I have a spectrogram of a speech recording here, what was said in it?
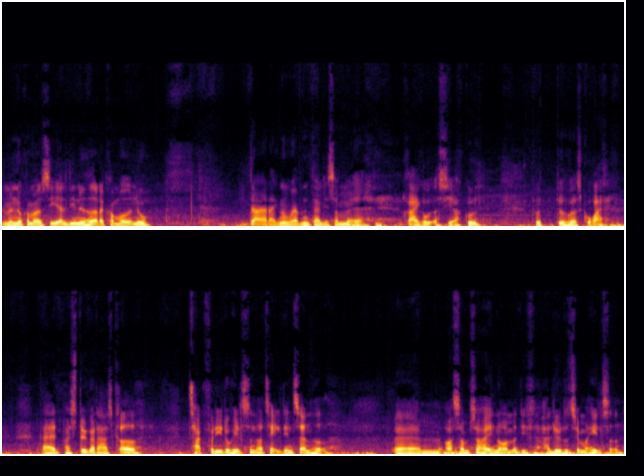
Men nu kan man jo sige, at alle de nyheder, der kommer ud nu, der er der ikke nogen af dem, der ligesom øh, rækker ud og siger, Gud, du, du har sgu ret. Der er et par stykker, der har skrevet, tak fordi du hele tiden har talt din sandhed. Øhm, og som så har indrømmet, at de har lyttet til mig hele tiden.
